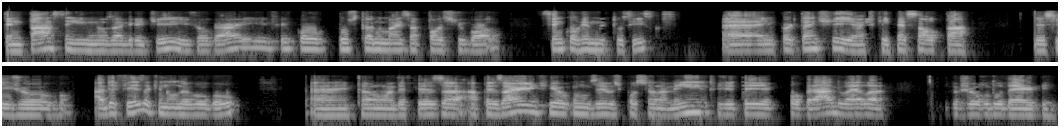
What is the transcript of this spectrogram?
tentassem nos agredir e jogar e ficou buscando mais a posse de bola, sem correr muitos riscos. É importante, acho que ressaltar desse jogo a defesa que não levou gol. É, então a defesa, apesar de alguns erros de posicionamento, de ter cobrado ela no jogo do derby,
